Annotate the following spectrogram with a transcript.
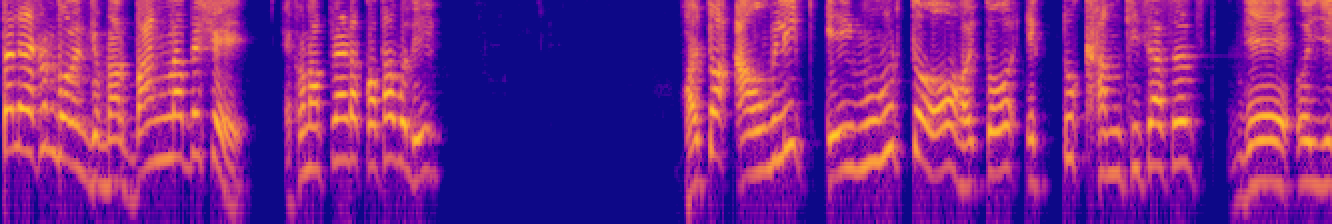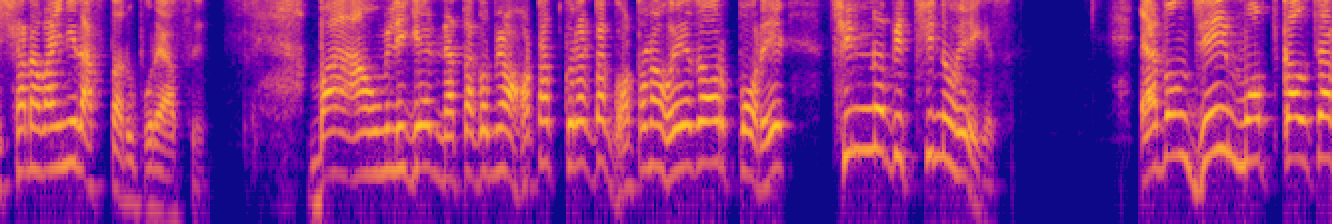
তাহলে এখন বলেন কি আর বাংলাদেশে, এখন আপনার একটা কথা বলি, হয়তো আওয়ামী লীগ এই মুহূর্ত হয়তো একটু খামখিচে আছে যে ওই যে সেনাবাহিনী রাস্তার উপরে আছে, বা আওয়ামী লীগের নেতাকর্মীরা হঠাৎ করে একটা ঘটনা হয়ে যাওয়ার পরে ছিন্ন বিচ্ছিন্ন হয়ে গেছে। এবং যেই মপ কালচার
